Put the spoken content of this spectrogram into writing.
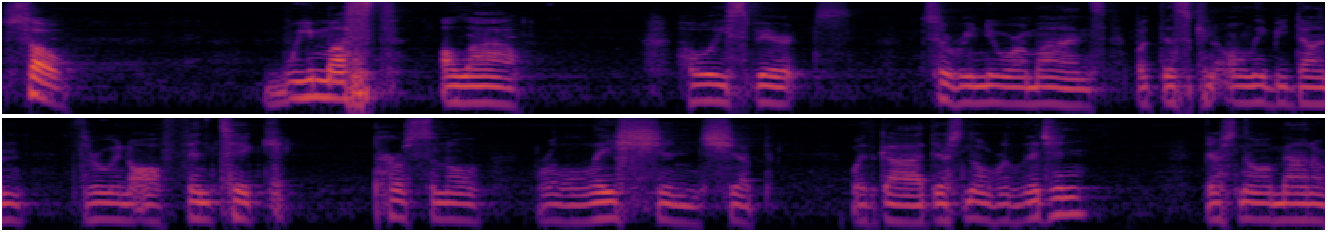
So, we must allow Holy Spirit to renew our minds, but this can only be done through an authentic, personal relationship with God. There's no religion, there's no amount of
